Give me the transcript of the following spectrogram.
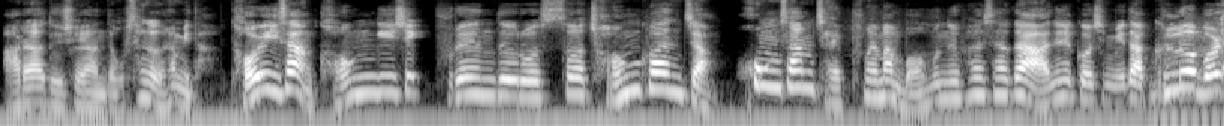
알아두셔야 한다고 생각을 합니다. 더 이상 건기식 브랜드로서 정관장, 홍삼 제품에만 머무는 회사가 아닐 것입니다. 글로벌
